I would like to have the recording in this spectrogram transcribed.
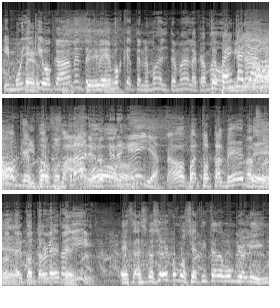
Y muy Pero- equivocadamente sí. creemos que tenemos el tema de la cama dominado. callar, que y por contrario, lo tienen ellas. No, totalmente. Absoluto, el control está totalmente. allí. Esta situación es como si a ti te dan un violín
